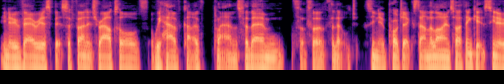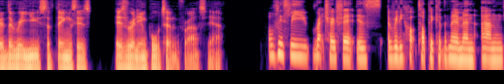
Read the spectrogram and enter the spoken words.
you know, various bits of furniture out of. We have kind of plans for them for, for, for little, you know, projects down the line. So I think it's, you know, the reuse of things is, is really important for us. Yeah. Obviously retrofit is a really hot topic at the moment and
